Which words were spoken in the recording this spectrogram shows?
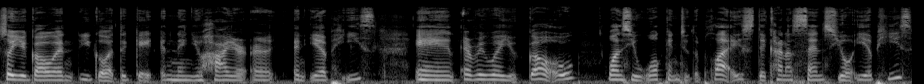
So you go and you go at the gate, and then you hire a, an earpiece, and everywhere you go, once you walk into the place, they kind of sense your earpiece,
